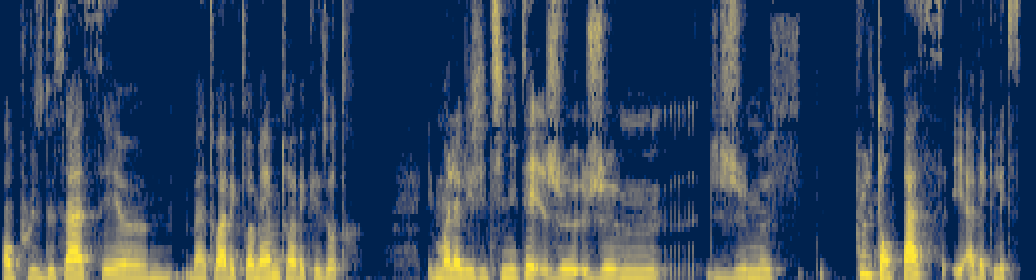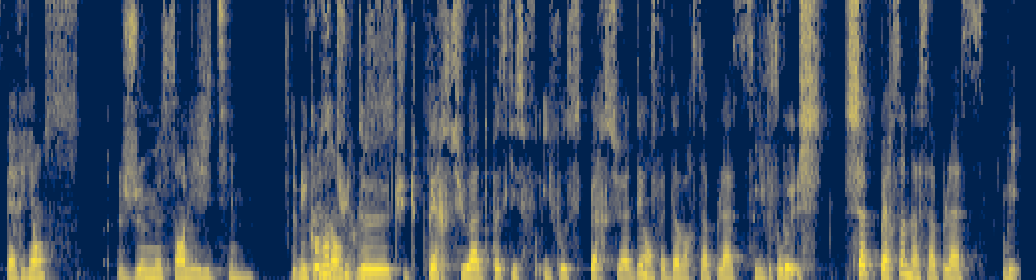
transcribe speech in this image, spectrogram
en plus de ça, c'est euh, bah, toi avec toi-même, toi avec les autres. Et moi, la légitimité, je, je, je me. Plus le temps passe et avec l'expérience, je me sens légitime. Mais comment tu te, tu te persuades? Parce qu'il faut, il faut se persuader en fait d'avoir sa place. Il parce que chaque personne a sa place. Oui,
